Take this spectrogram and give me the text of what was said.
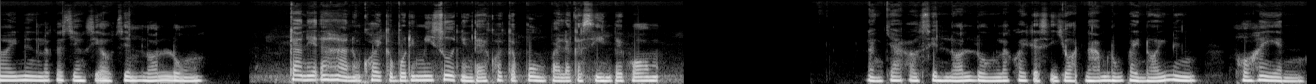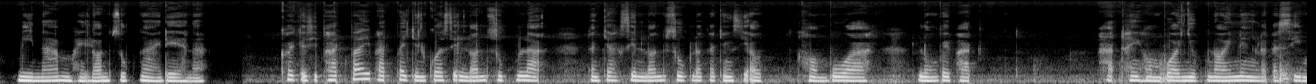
น้อยหนึงแล้วก็เสียงสิเอาเส้นร้อนลง การเฮ็ดอาหารของค่อยก็บ่ได้มีสูตรหยังใดค่อยก็ปรุงไปแล้วก็ซีมไปพร้อม หลังจากเอาเส้นร้อนลงแล้วค่อยก็สิหยอดน้ำลงไปน้อยหนึงพอให้อันมีน้ำให้ร้อนสุกง่ายแด่นะ ค่อยก็สิพัดไปพัดไปจนกว่าเส้นร้อนสุกละหลังจากเส้นร้อนสุกแล้วก็จังสิเอาหอมบัวลงไปผัด ผัดให้หอมบัวหยุบน้อยหนึงแล้วก็ซิม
